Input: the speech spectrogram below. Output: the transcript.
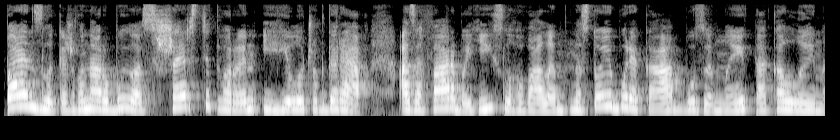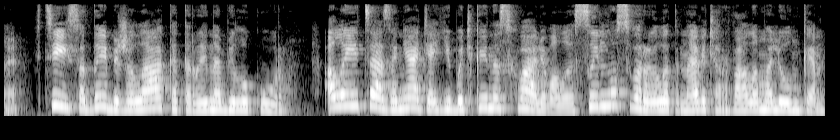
Пензлики ж вона робила з шерсті тварин і гілочок дерев, а за фарби їй слугували настої буряка, бузини та калини. В цій садибі жила Катерина Білокур. Але і це заняття її батьки не схвалювали, сильно сварили та навіть рвали малюнки.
